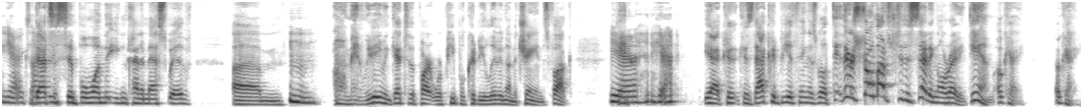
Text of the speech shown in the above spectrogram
yeah, exactly. That's a simple one that you can kind of mess with. Um, mm-hmm. Oh man, we didn't even get to the part where people could be living on the chains. Fuck. Yeah, yeah. Yeah, because that could be a thing as well. There's so much to the setting already. Damn. Okay. Okay.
